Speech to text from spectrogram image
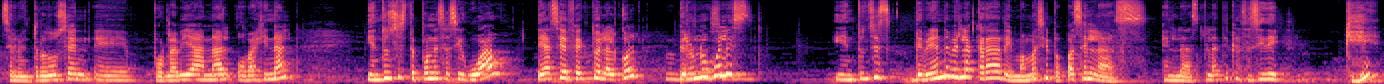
se lo introducen eh, por la vía anal o vaginal, y entonces te pones así, wow, te hace efecto el alcohol, pero no hueles. Y entonces deberían de ver la cara de mamás y papás en las, en las pláticas así de, ¿qué?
